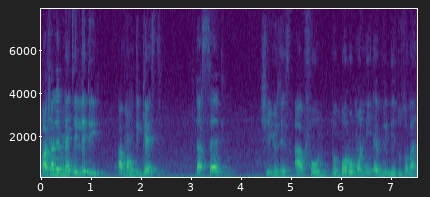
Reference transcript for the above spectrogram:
I actually met a lady among the guests that said she uses her phone to borrow money every day to survive.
